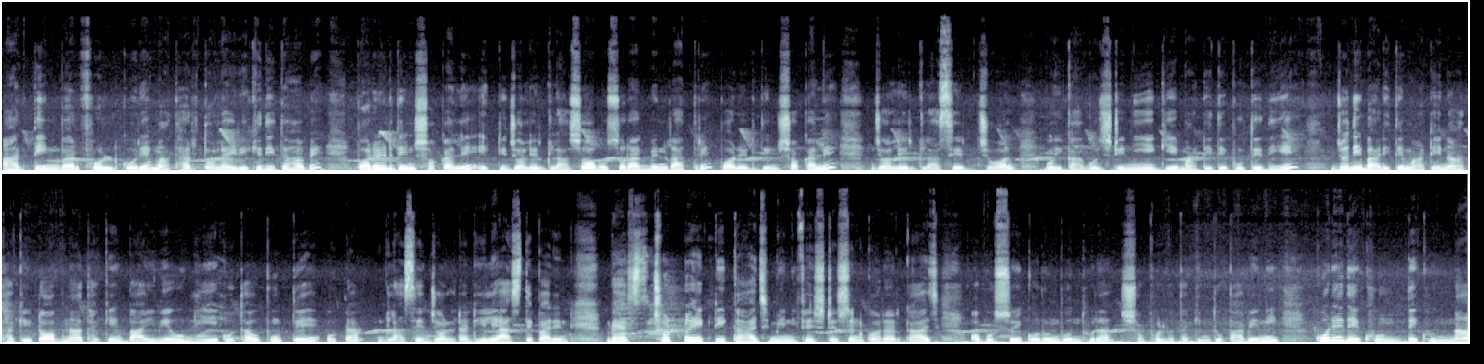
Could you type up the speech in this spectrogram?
আর তিনবার ফোল্ড করে মাথার তলায় রেখে দিতে হবে। পরের দিন সকালে একটি জলের গ্লাসও অবশ্য রাখবেন রাত্রে। পরের দিন সকালে জলের গ্লাসের জল ওই কাগজটি নিয়ে গিয়ে মাটিতে পুঁতে দিয়ে যদি বাড়িতে মাটি না থাকে, টব না থাকে, বাইরেও গিয়ে কোথাও পুঁতে ওটা গ্লাসের জলটা ঢেলে আসতে পারেন। ব্যাস, ছোট্ট একটি কাজ ম্যানিফেস্টেশন করার কাজ অবশ্যই করুন বন্ধুরা, সফলতা কিন্তু পাবেনই। করে দেখুন দেখুন, না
